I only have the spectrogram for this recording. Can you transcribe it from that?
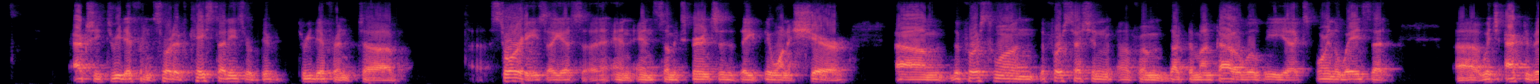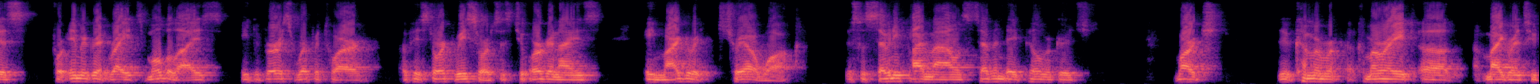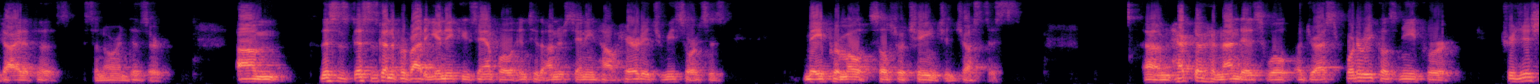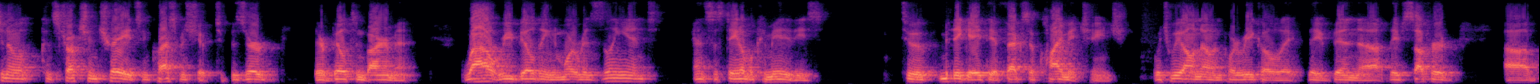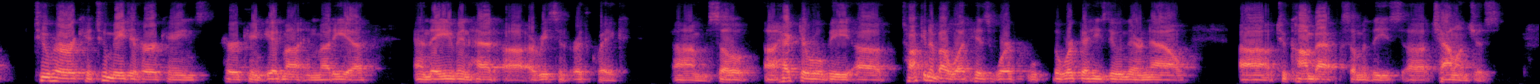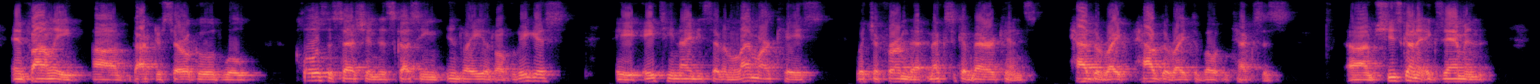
actually three different sort of case studies or diff three different uh, stories, I guess, uh, and, and some experiences that they, they want to share. Um, the first one, the first session uh, from Dr. Mancao will be uh, exploring the ways that uh, which activists for immigrant rights mobilize a diverse repertoire of historic resources to organize a migrant trail walk. This was 75 miles, seven day pilgrimage march to commemorate uh, migrants who died at the Sonoran Desert. Um, this is, this is going to provide a unique example into the understanding how heritage resources may promote social change and justice. Um, Hector Hernandez will address Puerto Rico's need for traditional construction trades and craftsmanship to preserve their built environment while rebuilding more resilient and sustainable communities to mitigate the effects of climate change, which we all know in Puerto Rico, they, have been, uh, they've suffered uh, two hurricane, two major hurricanes, Hurricane Irma and Maria, and they even had a recent earthquake. Um, so uh, Hector will be uh, talking about what his work, the work that he's doing there now uh, to combat some of these uh, challenges. And finally, Dr. Sarah Gould will close the session discussing In re Rodriguez, a 1897 landmark case which affirmed that Mexican Americans had the right have the right to vote in Texas. Um, she's going to examine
